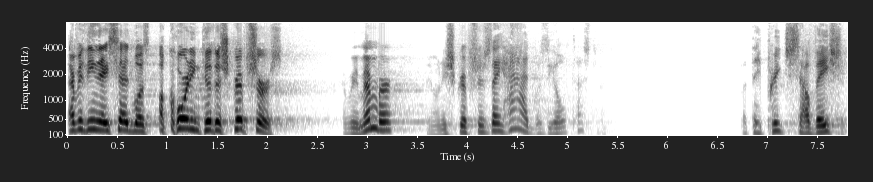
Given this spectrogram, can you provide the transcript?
Everything they said was according to the Scriptures. And remember, the only Scriptures they had was the Old Testament. But they preached salvation.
